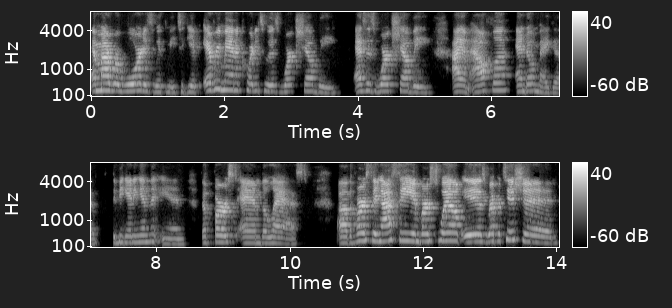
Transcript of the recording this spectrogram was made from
and my reward is with me to give every man according to his work shall be, as his work shall be. I am Alpha and Omega, the beginning and the end, the first and the last. Uh, the first thing I see in verse 12 is repetition.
